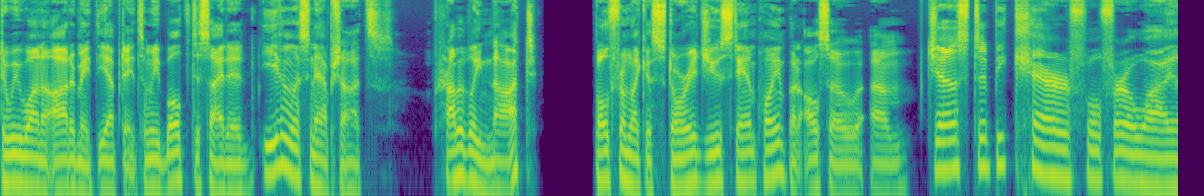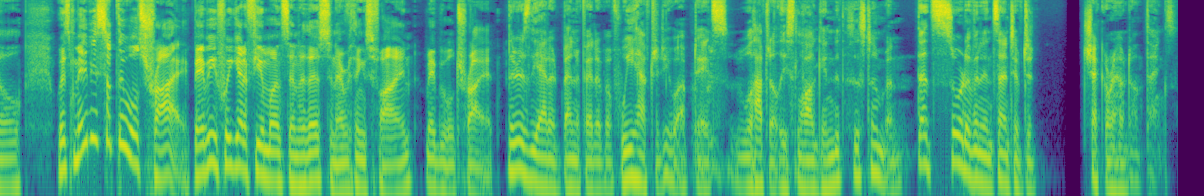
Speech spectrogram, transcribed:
do we want to automate the updates? And we both decided, even with snapshots, probably not, both from like a storage use standpoint, but also, um, just to be careful for a while with maybe something we'll try. Maybe if we get a few months into this and everything's fine, maybe we'll try it. there is the added benefit of if we have to do updates, we'll have to at least log into the system. And that's sort of an incentive to check around on things.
